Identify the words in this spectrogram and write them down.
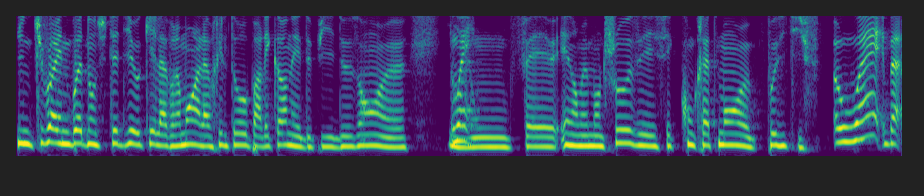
Une, tu vois, une boîte dont tu t'es dit, OK, là vraiment, elle a pris le taureau par les cornes et depuis deux ans, ils ont fait énormément de choses et c'est concrètement positif. Ouais, bah,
